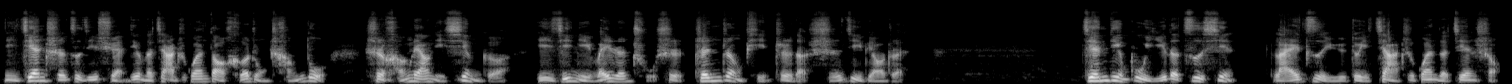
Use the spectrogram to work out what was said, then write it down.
你坚持自己选定的价值观到何种程度，是衡量你性格以及你为人处事真正品质的实际标准。坚定不移的自信来自于对价值观的坚守。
